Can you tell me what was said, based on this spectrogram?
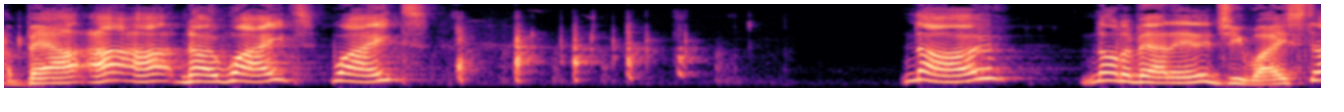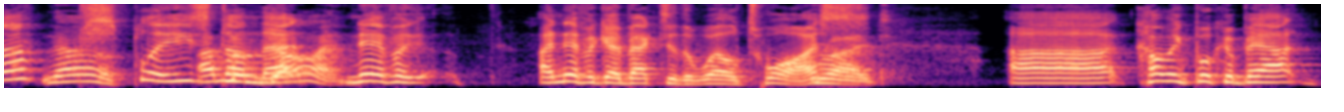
about. Uh uh, no, wait, wait. No, not about energy waster. No, please, I've done that. on. Never, I never go back to the well twice. Right. Uh, comic book about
